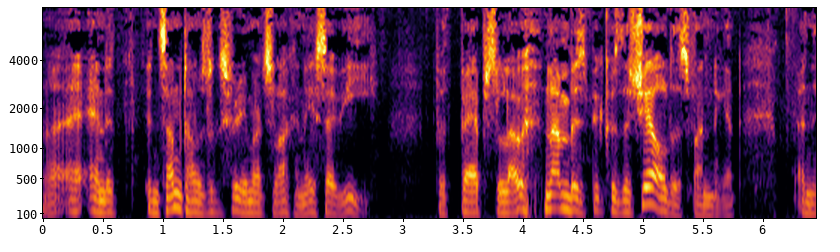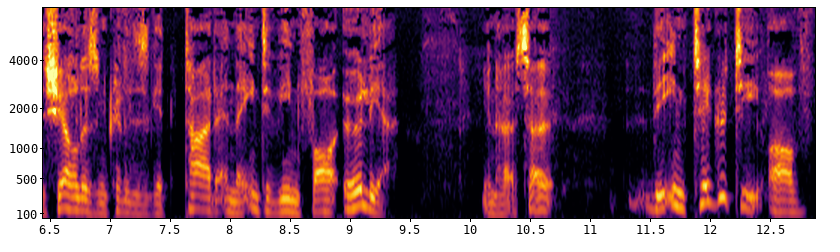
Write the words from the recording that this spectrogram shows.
uh, and it and sometimes looks very much like an SOE with perhaps lower numbers because the shareholders funding it, and the shareholders and creditors get tired and they intervene far earlier. You know, so the integrity of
